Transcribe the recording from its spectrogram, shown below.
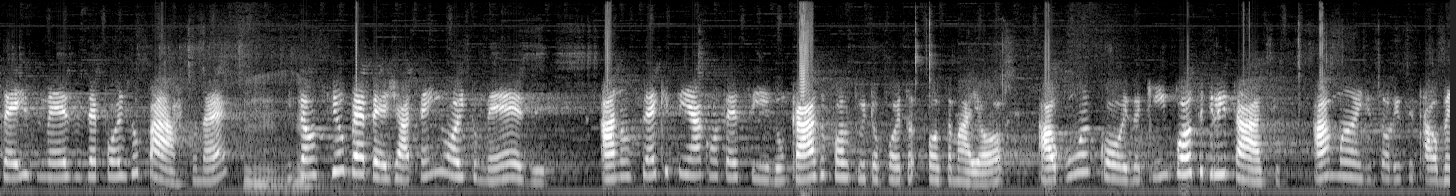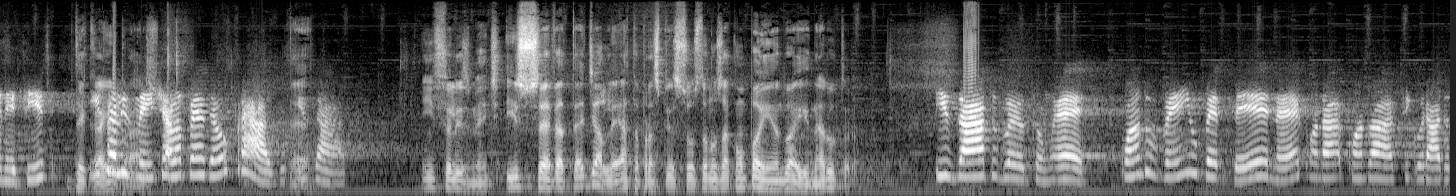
seis meses depois do parto, né? Uhum. Então, se o bebê já tem oito meses, a não ser que tenha acontecido um caso fortuito ou força maior, alguma coisa que impossibilitasse a mãe de solicitar o benefício, Decaiu infelizmente ela perdeu o prazo. É. Exato. Infelizmente. Isso serve até de alerta para as pessoas que estão nos acompanhando aí, né, doutora? Exato, Gleudson. É, quando vem o bebê, né, quando a, quando a segurada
